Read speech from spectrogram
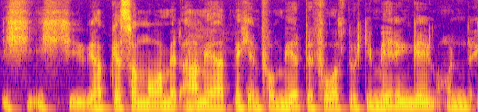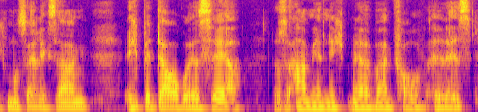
ich, ich, ich habe gestern Morgen mit Amir hat mich informiert, bevor es durch die Medien ging. Und ich muss ehrlich sagen, ich bedauere es sehr dass Amir nicht mehr beim VfL ist,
